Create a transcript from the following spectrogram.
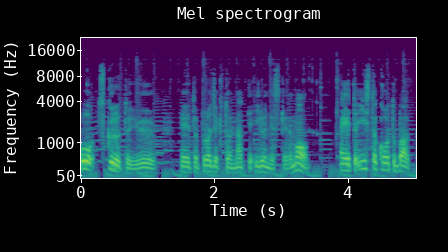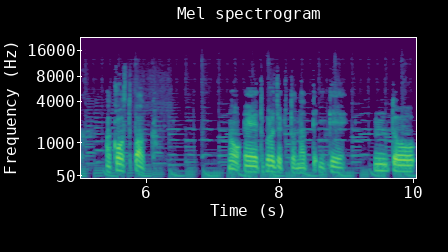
を作るという、えっ、と、プロジェクトになっているんですけども、えっ、と、イーストコートパーク、あ、コーストパークの、えっ、と、プロジェクトになっていて、うんと、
